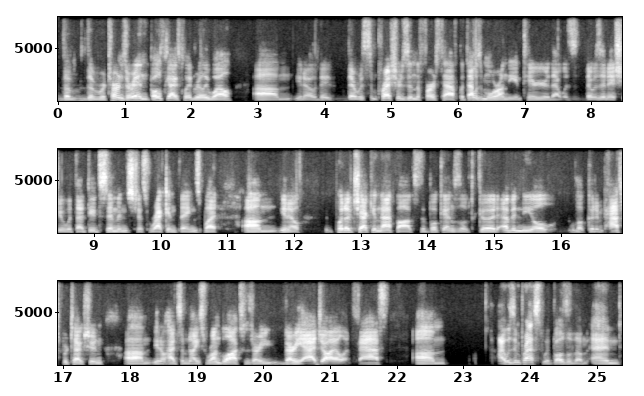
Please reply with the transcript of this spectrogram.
the the returns are in. Both guys played really well. Um, you know, they, there was some pressures in the first half, but that was more on the interior. That was there was an issue with that dude Simmons just wrecking things. But um, you know, put a check in that box. The bookends looked good. Evan Neal looked good in pass protection. Um, you know, had some nice run blocks. Was very very agile and fast. Um, I was impressed with both of them, and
